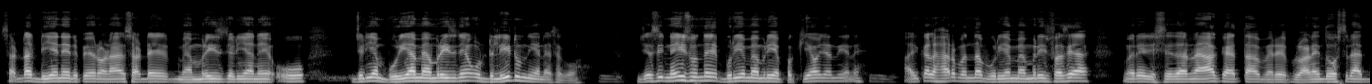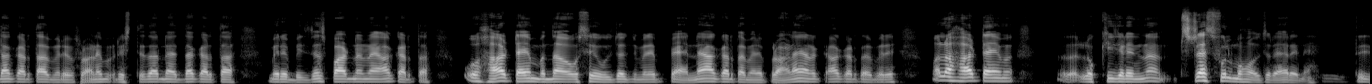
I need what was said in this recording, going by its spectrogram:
ਸਾਡਾ ਡੀਐਨਏ ਰਿਪੇਅਰ ਹੋਣਾ ਹੈ ਸਾਡੇ ਮੈਮਰੀਜ਼ ਜਿਹੜੀਆਂ ਨੇ ਉਹ ਜਿਹੜੀਆਂ ਬੁਰੀਆਂ ਮੈਮਰੀਜ਼ ਨੇ ਉਹ ਡਿਲੀਟ ਹੁੰਦੀਆਂ ਨੇ ਸਗੋਂ। ਜੇ ਅਸੀਂ ਨਹੀਂ ਸੁਣਦੇ ਬੁਰੀਆਂ ਮੈਮਰੀਆਂ ਪੱਕੀਆਂ ਹੋ ਜਾਂਦੀਆਂ ਨੇ। ਅੱਜ ਕੱਲ ਹਰ ਬੰਦਾ ਬੁਰੀਆਂ ਮੈਮਰੀਜ਼ ਫਸਿਆ। ਮੇਰੇ ਰਿਸ਼ਤੇਦਾਰ ਨੇ ਆਹ ਕਹਿਤਾ ਮੇਰੇ ਫਲਾਣੇ ਦੋਸਤ ਨੇ ਇਦਾਂ ਕਰਤਾ ਮੇਰੇ ਫਲਾਣੇ ਰਿਸ਼ਤੇਦਾਰ ਨੇ ਇਦਾਂ ਕਰਤਾ ਮੇਰੇ ਬਿਜ਼ਨਸ ਪਾਰਟਨਰ ਨੇ ਆਹ ਕਰਤਾ। ਉਹ ਹਰ ਟਾਈਮ ਬੰਦਾ ਉਸੇ ਉਲਝਣ ਚ ਮੇਰੇ ਭੈਣ ਨੇ ਆਹ ਕਰਤਾ ਮੇਰੇ ਭਰਾ ਨੇ ਆਹ ਕਰਤਾ ਮੇਰੇ ਮਤਲਬ ਹਰ ਟਾਈਮ ਲੋਕੀ ਜਿਹੜੇ ਨੇ ਨਾ ਸਟ੍ਰੈਸਫੁਲ ਮਾਹੌਲ ਚ ਰਹਿ ਰਹੇ ਨੇ। ਤੇ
